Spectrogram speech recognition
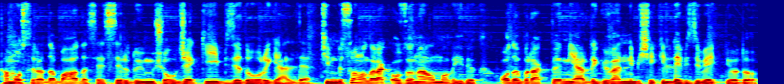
Tam o sırada Baha da sesleri duymuş olacak ki bize doğru geldi. Şimdi son olarak Ozan'ı almalıydık. O da bıraktığım yerde güvenli bir şekilde bizi bekliyordu.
